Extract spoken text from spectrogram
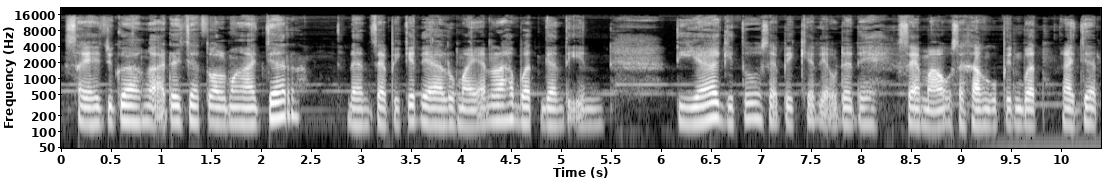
saya juga nggak ada jadwal mengajar dan saya pikir ya lumayan lah buat gantiin dia gitu. Saya pikir ya udah deh saya mau saya sanggupin buat ngajar.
